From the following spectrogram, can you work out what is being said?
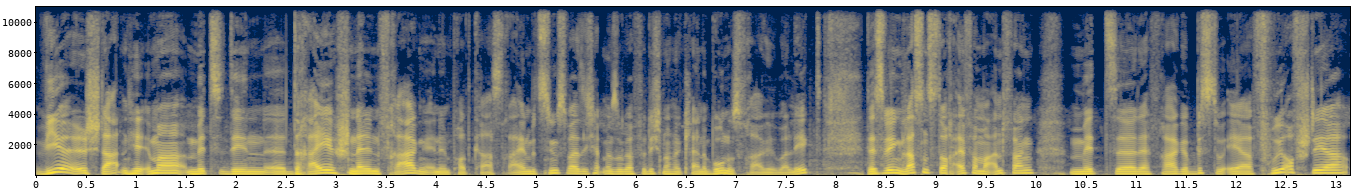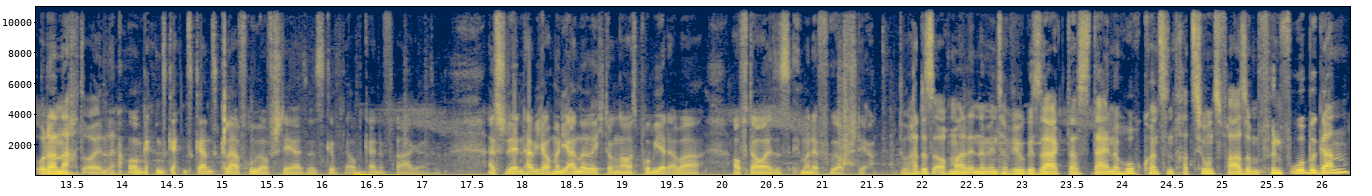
wir starten hier immer mit den äh, drei schnellen Fragen in den Podcast rein, beziehungsweise ich habe mir sogar für dich noch eine kleine Bonusfrage überlegt. Deswegen lass uns doch einfach mal anfangen mit äh, der Frage, bist du eher früh auf Frühaufsteher oder Nachteule? Oh, ganz, ganz, ganz klar Frühaufsteher. Also es gibt auch keine Frage. Also als Student habe ich auch mal die andere Richtung ausprobiert, aber auf Dauer ist es immer der Frühaufsteher. Du hattest auch mal in einem Interview gesagt, dass deine Hochkonzentrationsphase um 5 Uhr begann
